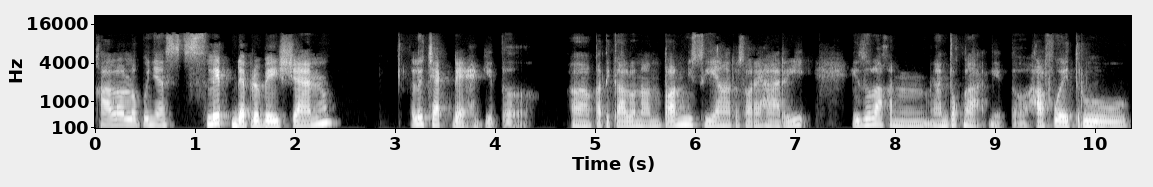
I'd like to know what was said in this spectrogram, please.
kalau lo punya sleep deprivation lo cek deh gitu uh, ketika lo nonton di siang atau sore hari itu lo akan ngantuk nggak gitu? Halfway through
